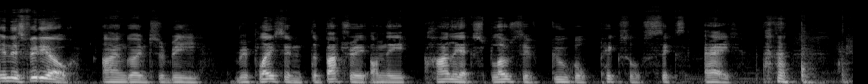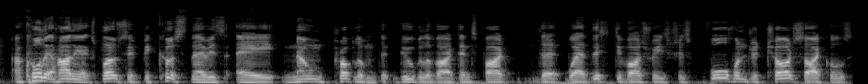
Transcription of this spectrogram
In this video, I'm going to be replacing the battery on the highly explosive Google Pixel 6a. I call it highly explosive because there is a known problem that Google have identified that where this device reaches 400 charge cycles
